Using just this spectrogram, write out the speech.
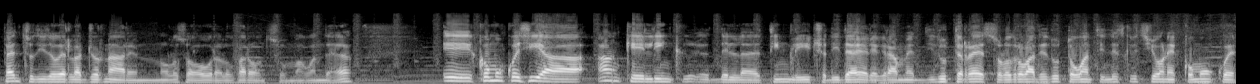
Penso di doverlo aggiornare non lo so ora lo farò insomma quando è. E comunque sia anche il link del Team Glitch di Telegram e di tutto il resto lo trovate tutto quanto in descrizione e comunque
